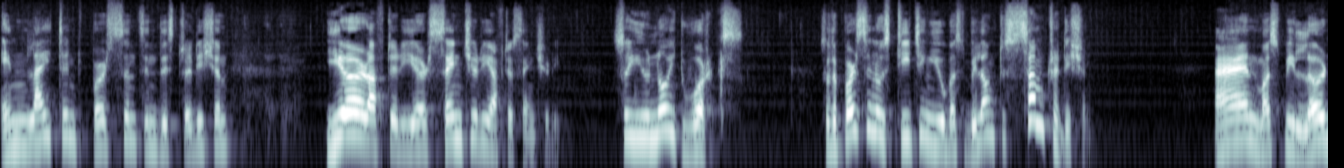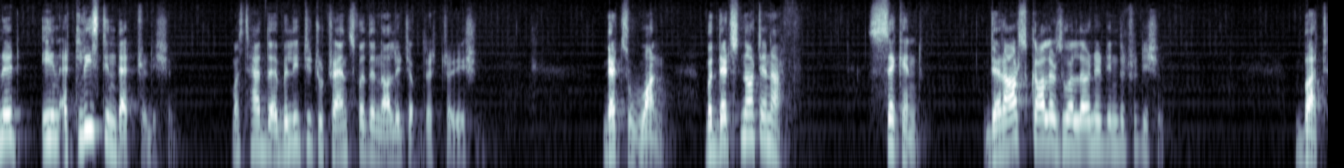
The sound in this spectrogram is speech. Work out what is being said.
enlightened persons in this tradition year after year, century after century. So you know it works. So the person who's teaching you must belong to some tradition and must be learned in at least in that tradition, must have the ability to transfer the knowledge of the tradition. That's one. But that's not enough. Second, there are scholars who are learned in the tradition. But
